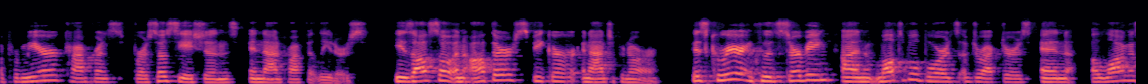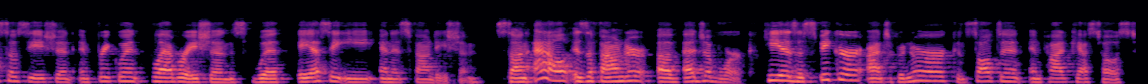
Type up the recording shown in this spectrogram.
a premier conference for associations and nonprofit leaders. He is also an author, speaker, and entrepreneur. His career includes serving on multiple boards of directors and a long association and frequent collaborations with ASAE and its foundation. Son Al is the founder of Edge of Work. He is a speaker, entrepreneur, consultant, and podcast host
